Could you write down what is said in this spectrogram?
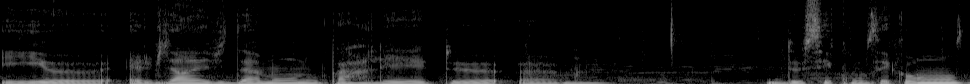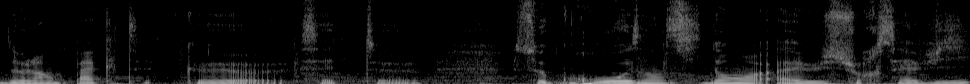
et elle vient évidemment nous parler de, de ses conséquences, de l'impact que cette ce gros incident a eu sur sa vie,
